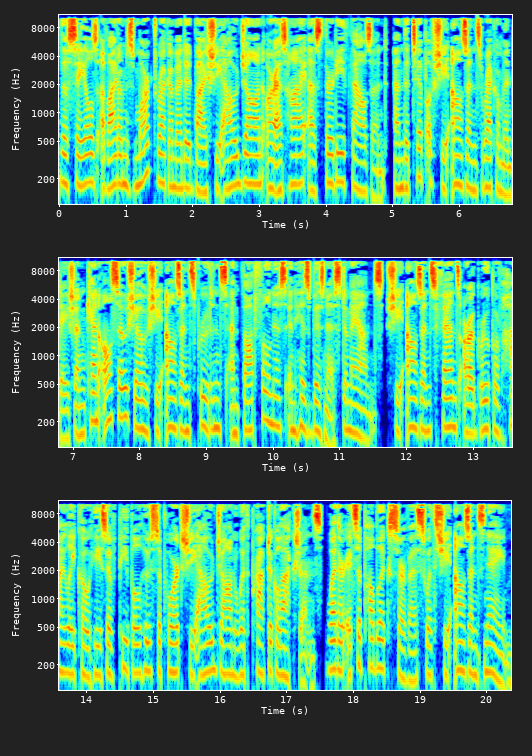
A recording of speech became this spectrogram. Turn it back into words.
The sales of items marked recommended by Xiao Zhan are as high as 30,000. And the tip of Xiao Zhan's recommendation can also show Xiao Zhan's prudence and thoughtfulness in his business demands. Xiao Zhan's fans are a group of highly cohesive people who support Xiao Zhan with practical actions. Whether it's a public service with Xiao Zhan's name,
